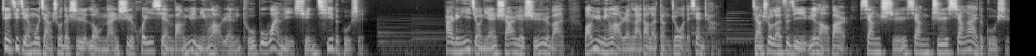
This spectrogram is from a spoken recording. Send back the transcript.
这期节目讲述的是陇南市辉县王玉明老人徒步万里寻妻的故事。二零一九年十二月十日晚，王玉明老人来到了《等着我》的现场。讲述了自己与老伴儿相识、相知、相爱的故事，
